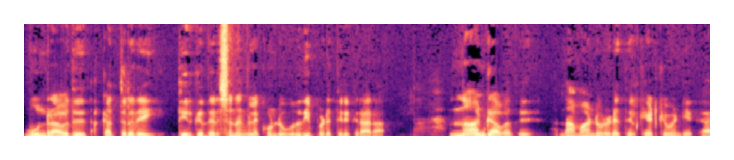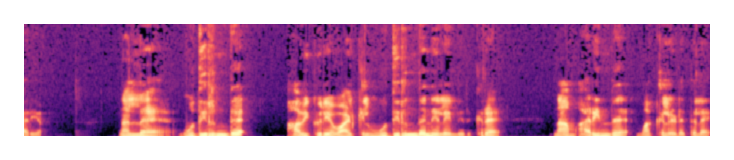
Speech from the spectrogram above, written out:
மூன்றாவது கத்திரதை தீர்க்க தரிசனங்களை கொண்டு உறுதிப்படுத்தியிருக்கிறாரா? நான்காவது நாம் ஆண்டோரிடத்தில் கேட்க வேண்டிய காரியம். நல்ல முதிர்ந்த ஆவிக்குரிய வாழ்க்கையில் முதிர்ந்த நிலையில் இருக்கிற நாம் அறிந்த மக்களிடத்தில்.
